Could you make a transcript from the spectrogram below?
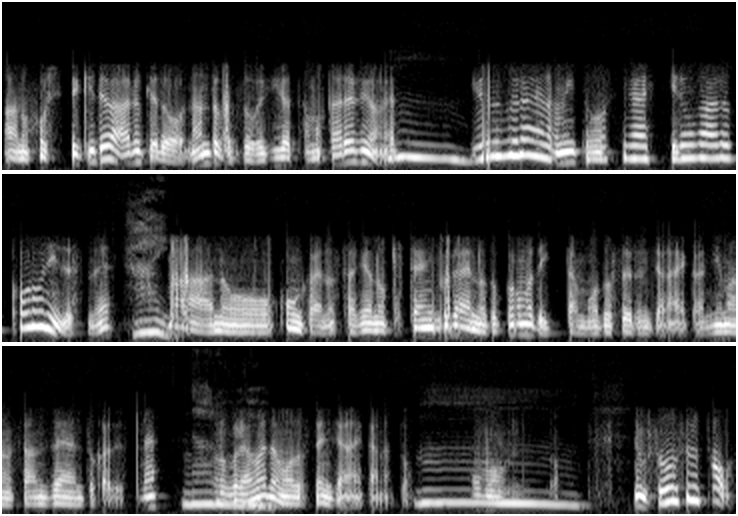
ああの保守的ではあるけど、なんとか増益が保たれるよね。というぐらいの見通しが広がる頃にですね、はい、まあ、あの今回の下げの起点ぐらいのところまで一旦戻せるんじゃないか、2万3000円とかですね、そのぐらいまで戻せるんじゃないかなと思うんですと。でもそうすると、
